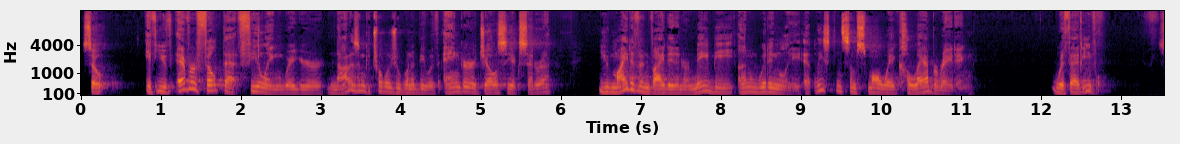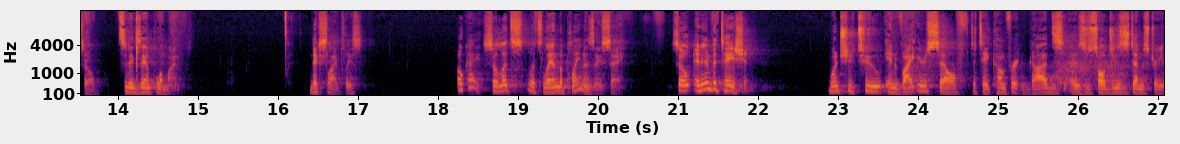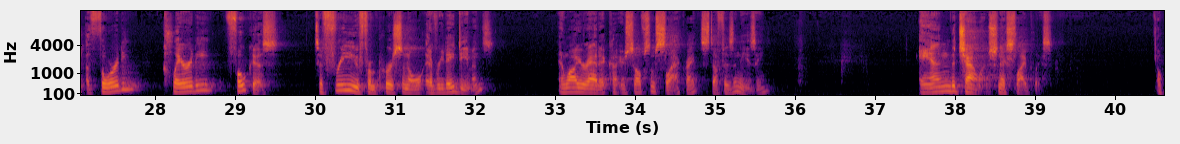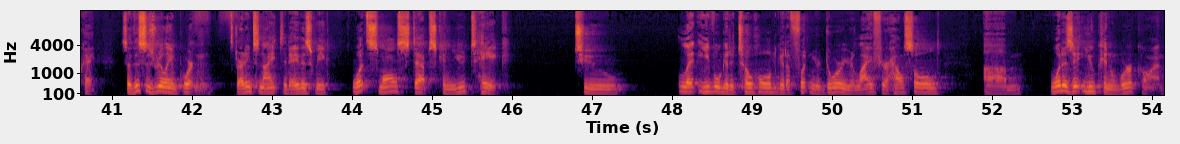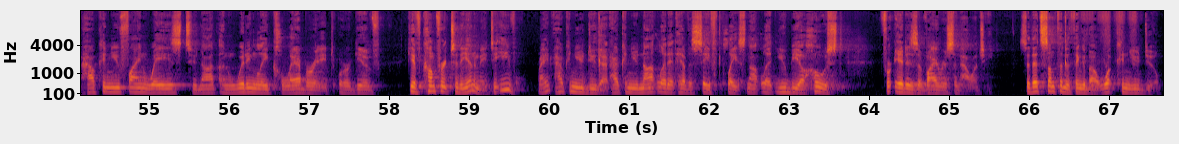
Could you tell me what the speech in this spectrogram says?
So, if you've ever felt that feeling where you're not as in control as you want to be with anger, jealousy, etc., you might have invited in, or maybe unwittingly, at least in some small way, collaborating with that evil. So, it's an example of mine. Next slide, please. Okay, so let's, let's land the plane, as they say. So, an invitation. I want you to invite yourself to take comfort in God's, as you saw Jesus demonstrate, authority, clarity, focus to free you from personal, everyday demons. And while you're at it, cut yourself some slack, right? Stuff isn't easy. And the challenge. Next slide, please. Okay, so this is really important. Starting tonight, today, this week, what small steps can you take to let evil get a toehold, get a foot in your door, your life, your household? Um, what is it you can work on? How can you find ways to not unwittingly collaborate or give, give comfort to the enemy, to evil, right? How can you do that? How can you not let it have a safe place, not let you be a host for it as a virus analogy? So that's something to think about. What can you do?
